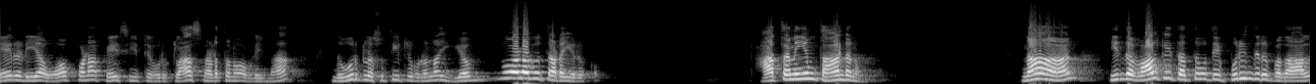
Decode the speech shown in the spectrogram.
நேரடியாக ஓப்பனாக பேசிட்டு ஒரு கிளாஸ் நடத்தணும் அப்படின்னா இந்த ஊருக்குள்ளே சுற்றிட்டு இருக்கணும்னா எவ்வளவு தடை இருக்கும். அத்தனையும் தாண்டணும். நான் இந்த வாழ்க்கை தத்துவத்தை புரிந்திருப்பதால்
